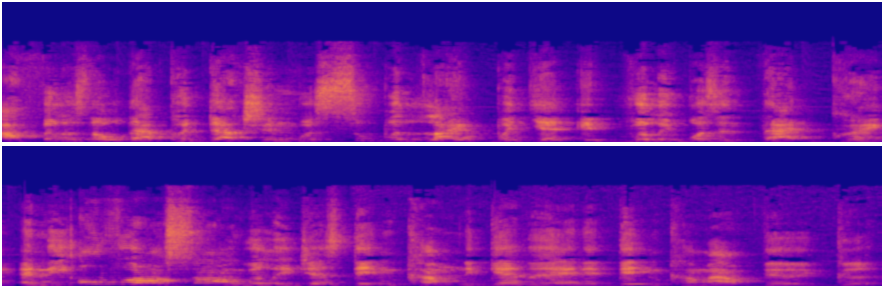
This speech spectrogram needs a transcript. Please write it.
I feel as though that production was super light, but yet it really wasn't that great. And the overall song really just didn't come together and it didn't come out very good.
